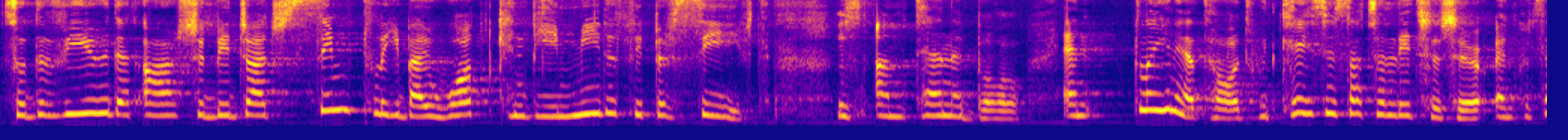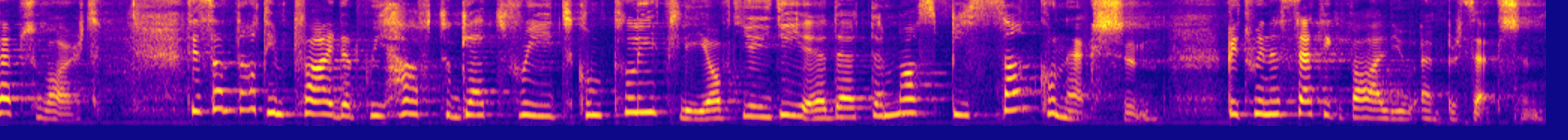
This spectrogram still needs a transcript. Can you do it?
so the view that art should be judged simply by what can be immediately perceived, is untenable and plainly taught with cases such as literature and conceptual art. This does not imply that we have to get rid completely of the idea that there must be some connection between aesthetic value and perception.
